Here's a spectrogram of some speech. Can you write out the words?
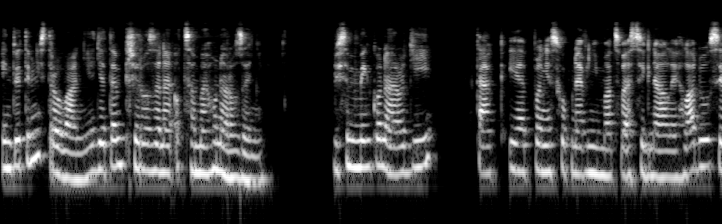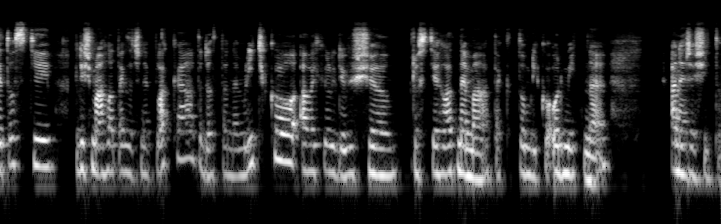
intuitivní stravování je dětem přirozené od samého narození. Když se miminko narodí, tak je plně schopné vnímat své signály hladu, sytosti. Když má hlad, tak začne plakat, dostane mlíčko a ve chvíli, kdy už eh, prostě hlad nemá, tak to mlíko odmítne a neřeší to.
